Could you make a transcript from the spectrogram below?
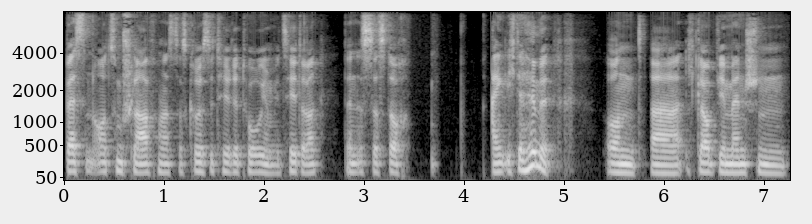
besten Ort zum Schlafen hast, das größte Territorium, etc., dann ist das doch eigentlich der Himmel. Und äh, ich glaube, wir Menschen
